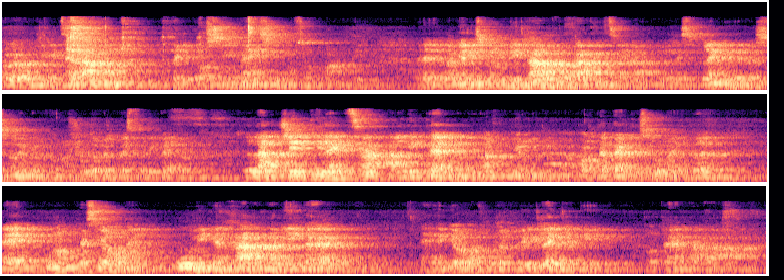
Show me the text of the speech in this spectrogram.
lo utilizzeranno per i prossimi mesi, non so quanti. Eh, la mia disponibilità la vorrà insieme alle splendide persone che ho conosciuto, per questo ripeto, la gentilezza all'interno di una community porte aperte sul web è un'occasione unica e rara da vivere e io ho avuto il privilegio di poterla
